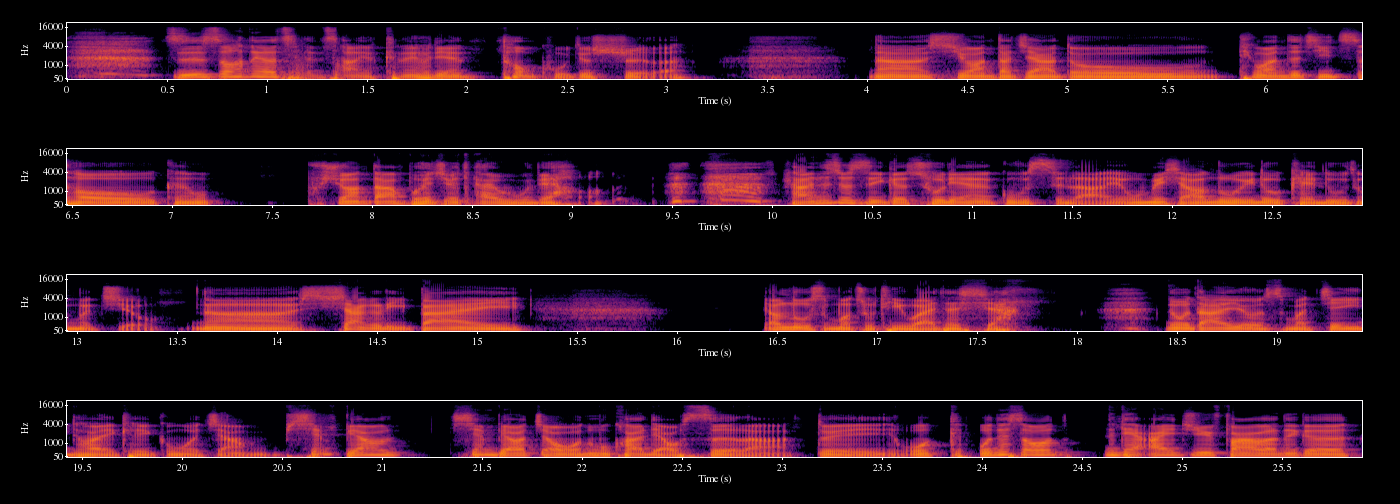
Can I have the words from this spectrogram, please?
只是说那个成长可能有点痛苦就是了。那希望大家都听完这集之后，可能希望大家不会觉得太无聊。反正就是一个初恋的故事啦。我没想到录一录可以录这么久。那下个礼拜要录什么主题，我还在想。如果大家有什么建议的话，也可以跟我讲。先不要，先不要叫我那么快聊色啦。对，我，我那时候那天 IG 发了那个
